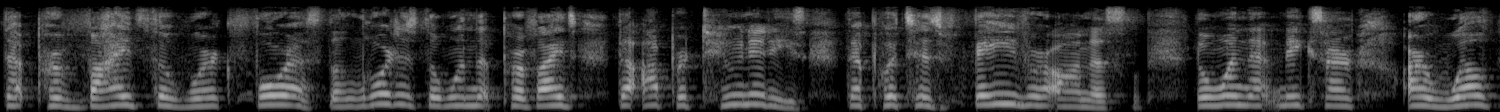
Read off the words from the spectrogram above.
that provides the work for us. The Lord is the one that provides the opportunities, that puts his favor on us, the one that makes our, our wealth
